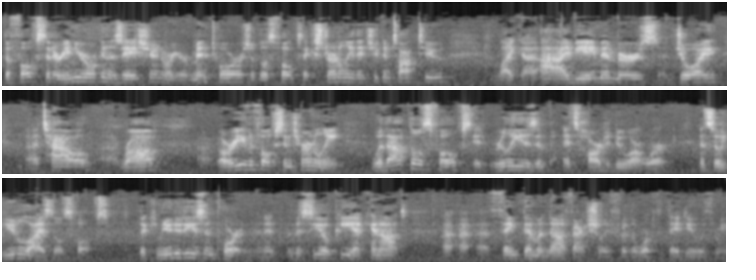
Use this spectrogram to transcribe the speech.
the folks that are in your organization, or your mentors, or those folks externally that you can talk to, like uh, IIBA members, Joy, uh, Tal, uh, Rob, or even folks internally, without those folks, it really is imp- it's hard to do our work. And so utilize those folks. The community is important, and it, the COP I cannot uh, uh, uh, thank them enough actually for the work that they do with me.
